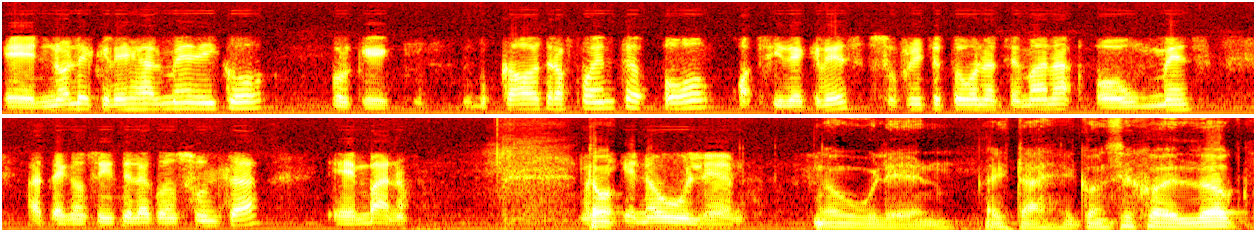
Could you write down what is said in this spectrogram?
eh, no le crees al médico porque buscaba otra fuente o si le crees sufriste toda una semana o un mes hasta que conseguiste la consulta en vano. Así que no googleen. No googleen. Ahí está. El consejo del doc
